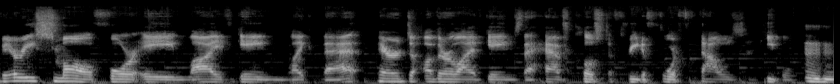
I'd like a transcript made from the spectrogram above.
very small for a live game like that compared to other live games that have close to three to four thousand people. hmm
